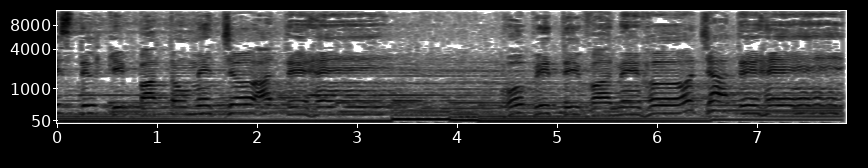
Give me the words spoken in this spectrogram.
इस दिल की बातों में जो आते हैं वो भी दीवाने हो जाते हैं।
